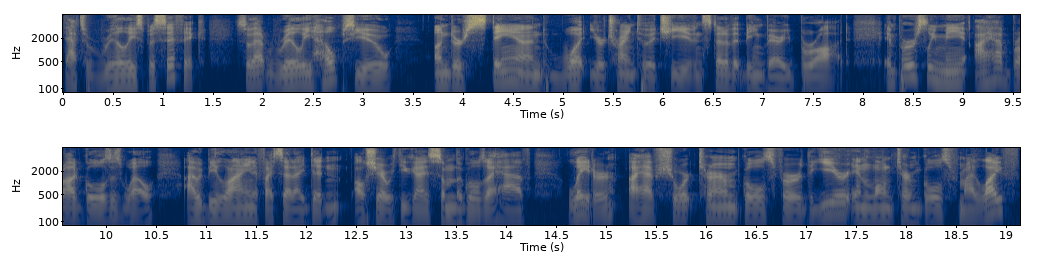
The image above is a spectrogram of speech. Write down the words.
That's really specific. So that really helps you understand what you're trying to achieve instead of it being very broad. And personally, me, I have broad goals as well. I would be lying if I said I didn't. I'll share with you guys some of the goals I have later. I have short term goals for the year and long term goals for my life,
